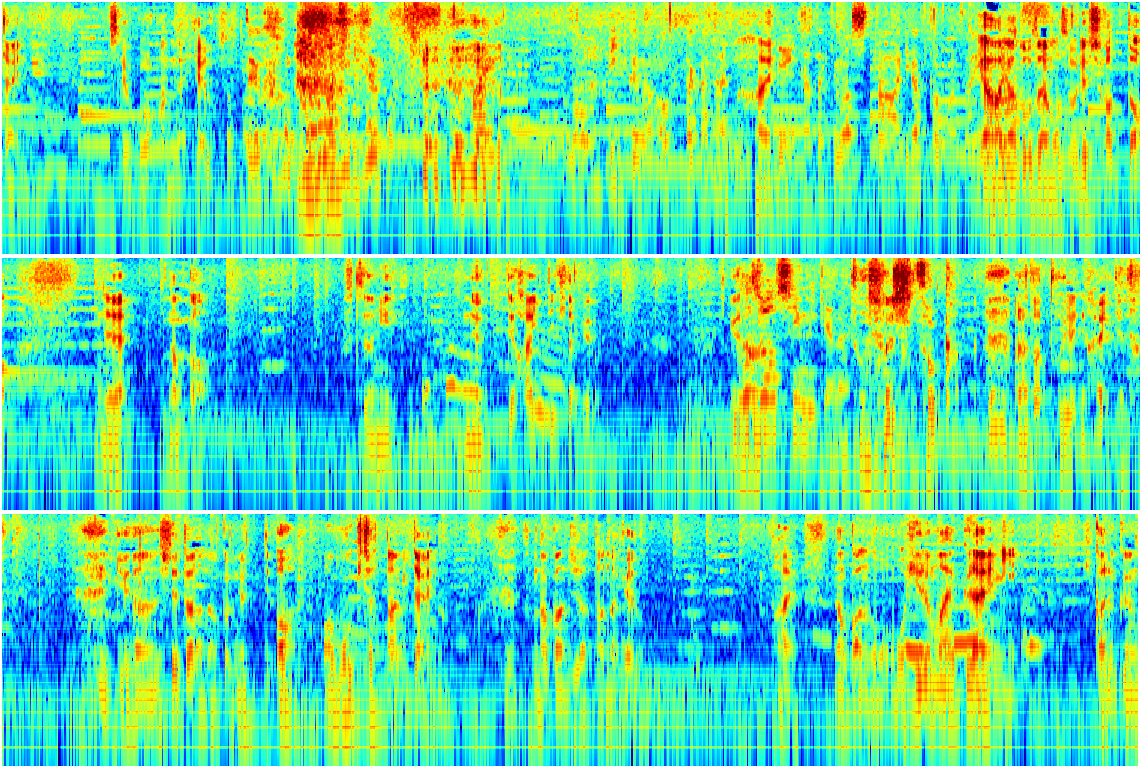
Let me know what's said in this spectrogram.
たいな。ちょっとよくわかんないけど。うんちょっとよくわかんないけど。はい。あのビッグなお二方に来ていただきました、ありがとうございます。いやありがとうございます。嬉しかった。ねなんか普通に縫って入ってきたけど。油断。登場シーン見てない。登場しそうか。あなたはトイレに入ってた 油断してたらなんか縫ってああもう来ちゃったみたいな。そんな感じだったんだけど。はい。なんかあのお昼前くらいにひかるくん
